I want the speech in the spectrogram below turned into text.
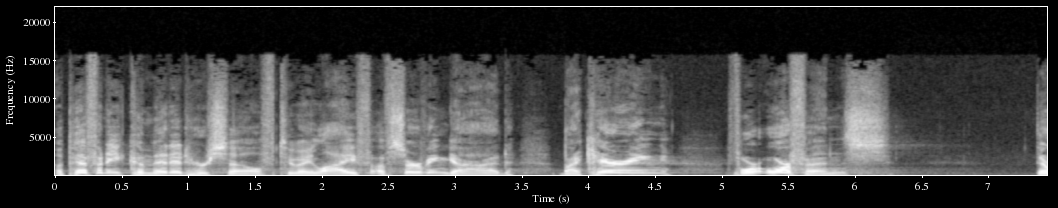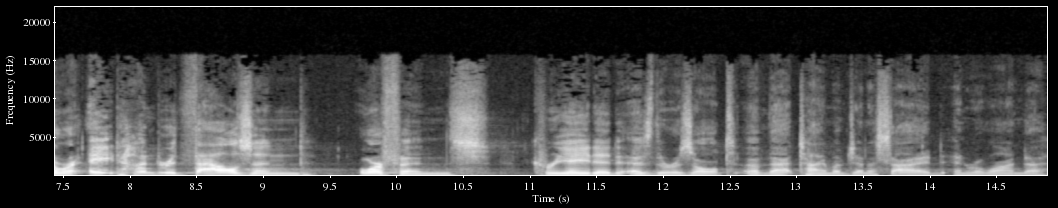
Epiphany committed herself to a life of serving God by caring for orphans. There were 800,000 orphans created as the result of that time of genocide in Rwanda.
